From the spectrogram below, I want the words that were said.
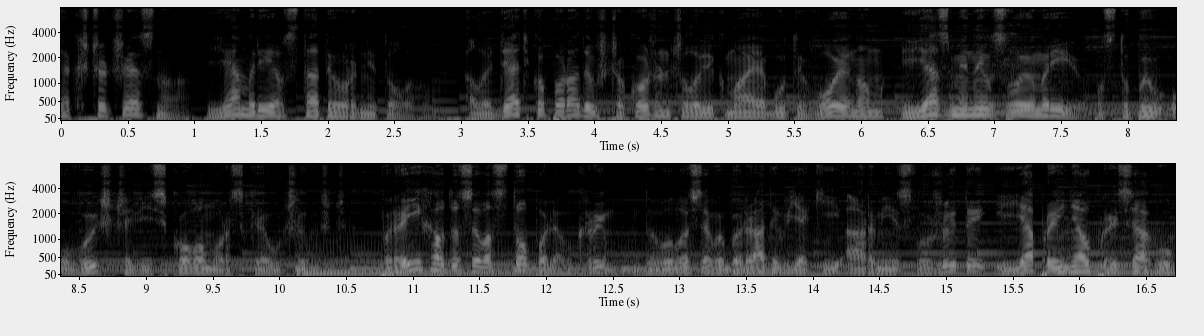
Якщо чесно, я мріяв стати орнітологом, але дядько порадив, що кожен чоловік має бути воїном, і я змінив свою мрію, поступив у вище військово-морське училище. Переїхав до Севастополя в Крим. Довелося вибирати, в якій армії служити, і я прийняв присягу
